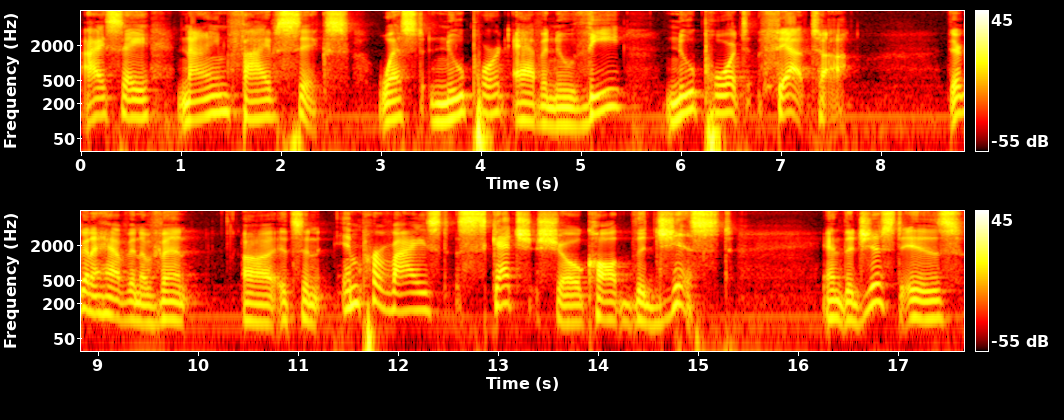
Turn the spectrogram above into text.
I say 956 West Newport Avenue, the Newport Theater. They're going to have an event. Uh, it's an improvised sketch show called The Gist. And The Gist is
